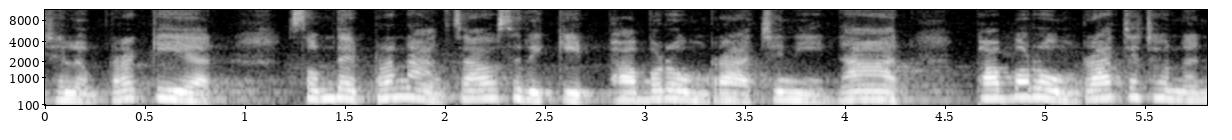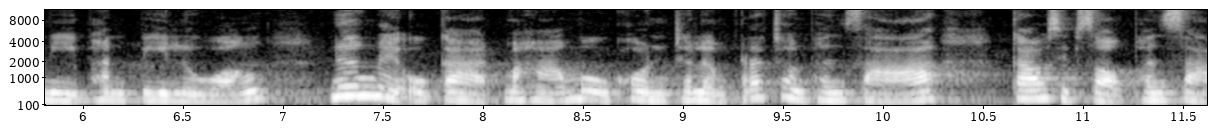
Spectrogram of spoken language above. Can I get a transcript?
เฉลิมพระเกียรติ สมเด็จพระนางเจ้าสิริกิติ์พระบรมราชินีนาถพระบรมราชชนนีพันปีหลวง เนื่องในโอกาสมหามงคลเฉลิมพระชนพรรษา 92 พรรษา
